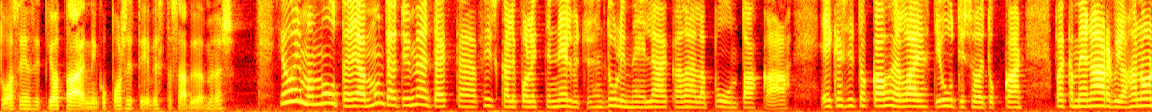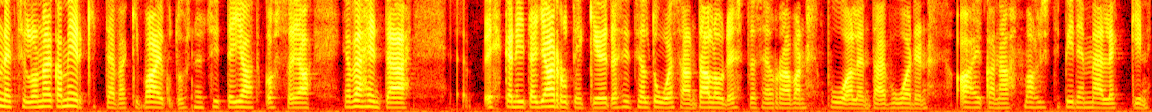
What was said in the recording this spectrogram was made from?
tuo siihen sit jotain niin kuin positiivista sävyä myös. Joo, ilman muuta. Ja mun täytyy myöntää, että fiskaalipoliittinen elvytys tuli meille aika lailla puun takaa. Eikä siitä ole kauhean laajasti uutisoitukaan, vaikka meidän arviohan on, että sillä on aika merkittäväkin vaikutus nyt sitten jatkossa ja, ja vähentää ehkä niitä jarrutekijöitä sitten sieltä USA-taloudesta seuraavan puolen tai vuoden aikana, mahdollisesti pidemmällekin.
